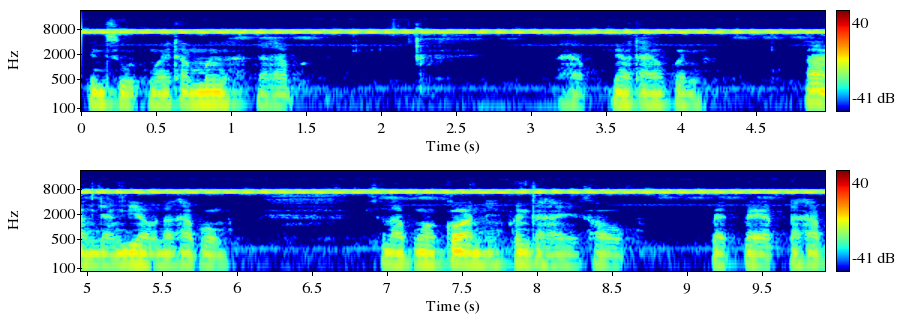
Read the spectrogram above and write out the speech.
เป็นสูตรมวยทำมือนะครับนะครับแนวทางเพิ่นล่างอย่างเดียวนะครับผมสำหรับงวก้อนเพิ่นก็ให้เขาแปดแปดนะครับ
